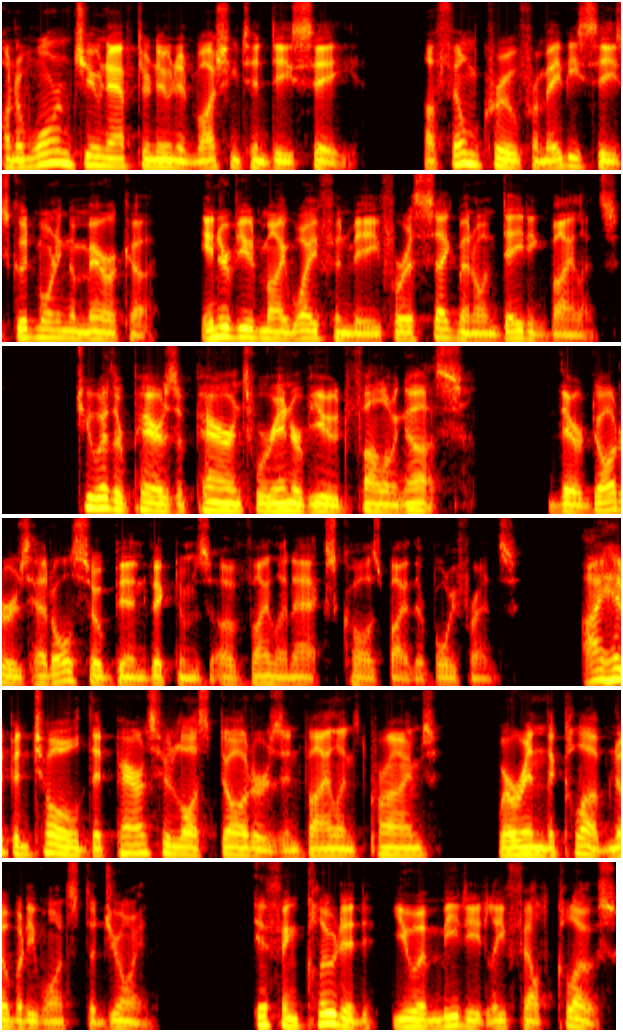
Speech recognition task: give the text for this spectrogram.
On a warm June afternoon in Washington, D.C., a film crew from ABC's Good Morning America interviewed my wife and me for a segment on dating violence. Two other pairs of parents were interviewed following us. Their daughters had also been victims of violent acts caused by their boyfriends. I had been told that parents who lost daughters in violent crimes were in the club nobody wants to join. If included, you immediately felt close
